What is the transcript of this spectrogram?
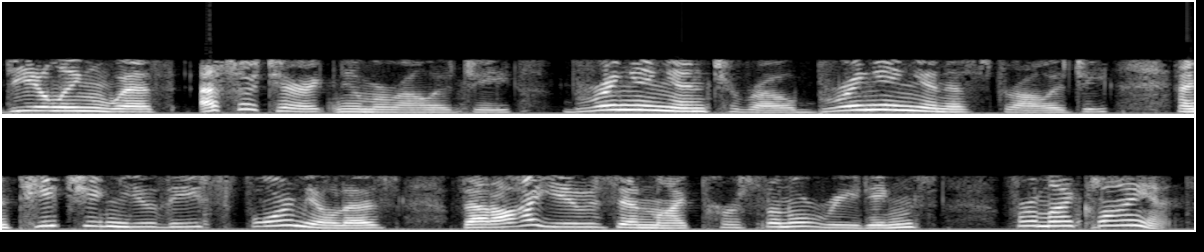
dealing with esoteric numerology, bringing in tarot, bringing in astrology, and teaching you these formulas that I use in my personal readings for my clients.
